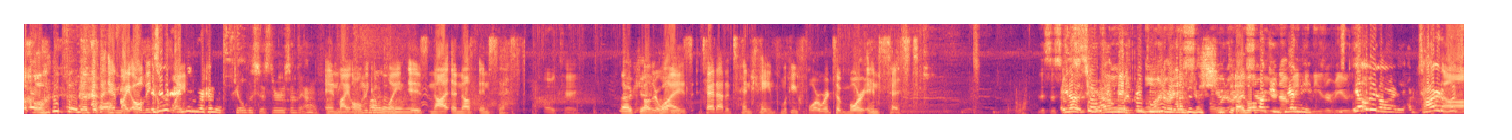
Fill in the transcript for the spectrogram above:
Oh, that's awesome. and my only Is there an complaint, ending where I can kill the sister or something? I don't. and my know. only complaint is not enough incest. Okay. Okay. Otherwise, 10 out of 10 game. Looking forward to more incest. This is You know, some- it's true, I don't Owen- make Owen, friends with him and to just shoot Owen, the are you eyeball. sure you're Fucking not get making me. these reviews? Kill me already! I'm tired of Uh,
